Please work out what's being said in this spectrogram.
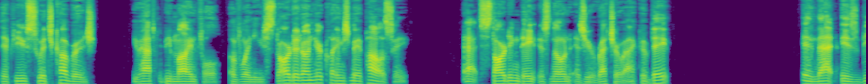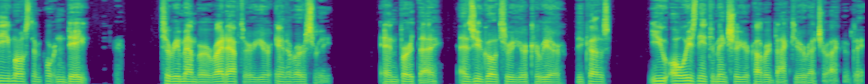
if you switch coverage, you have to be mindful of when you started on your claims made policy. That starting date is known as your retroactive date. And that is the most important date to remember right after your anniversary and birthday as you go through your career because you always need to make sure you're covered back to your retroactive date.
